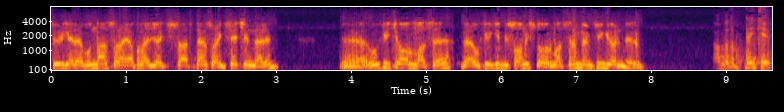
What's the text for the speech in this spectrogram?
Türkiye'de bundan sonra yapılacak şu saatten sonraki seçimlerin e, hukuki olması ve hukuki bir sonuç doğurmasını mümkün görmüyorum. Anladım. Peki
